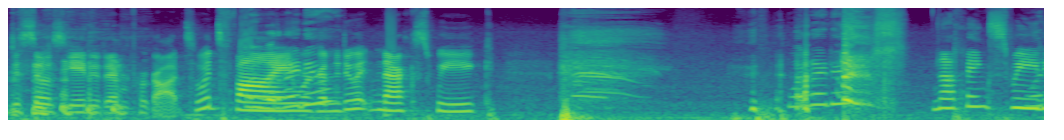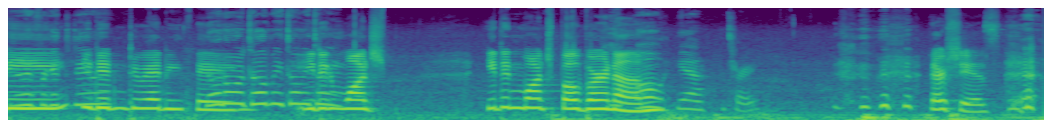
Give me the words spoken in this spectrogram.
dissociated and forgot. So it's fine. We're do? gonna do it next week. What did I do? Nothing, sweetie. forget to You didn't do anything. No, no, tell me, tell me, You tell didn't me. watch. You didn't watch Bo Burnham. oh yeah, that's right. There she is.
